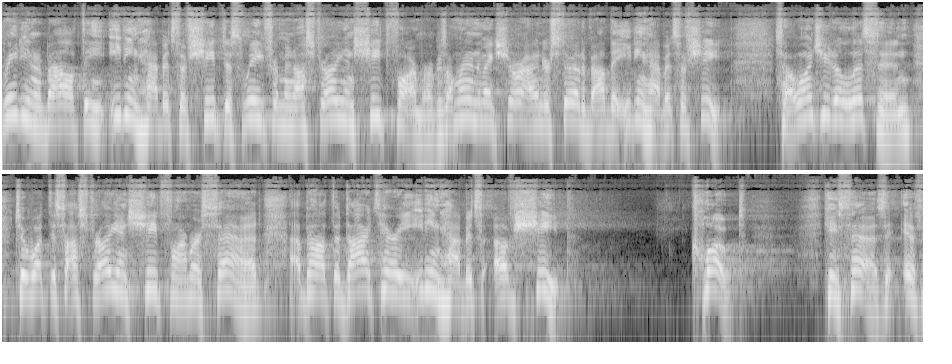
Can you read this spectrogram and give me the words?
reading about the eating habits of sheep this week from an Australian sheep farmer because I wanted to make sure I understood about the eating habits of sheep. So I want you to listen to what this Australian sheep farmer said about the dietary eating habits of sheep. Quote, he says, if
